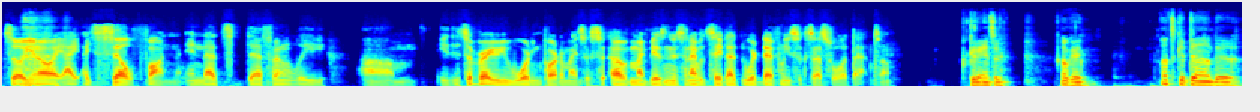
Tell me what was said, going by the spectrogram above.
so you know I, I sell fun, and that's definitely um, it's a very rewarding part of my success, of my business, and I would say that we're definitely successful at that. So Good answer. Okay. Let's get down to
